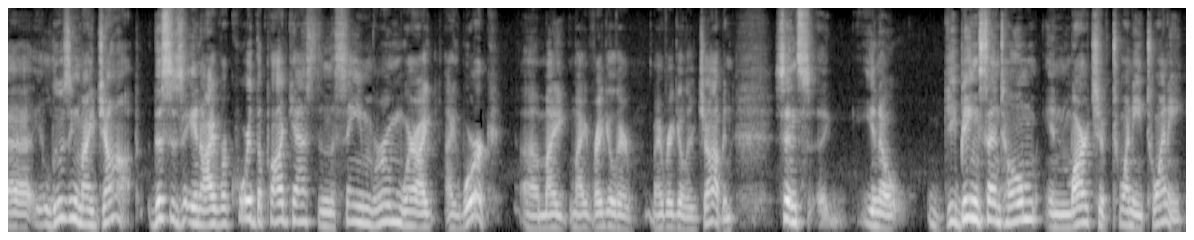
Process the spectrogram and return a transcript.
uh, losing my job. This is you know I record the podcast in the same room where I I work uh, my my regular my regular job, and since uh, you know being sent home in March of 2020,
